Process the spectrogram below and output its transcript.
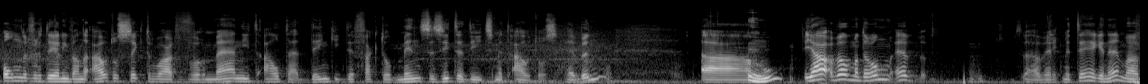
onderverdeling van de autosector waar voor mij niet altijd, denk ik, de facto mensen zitten die iets met auto's hebben. Ehm. Ja, wel, maar daarom hè, dat werkt me tegen. Hè, maar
